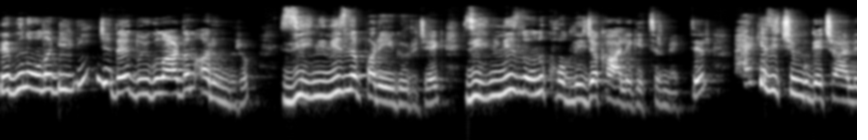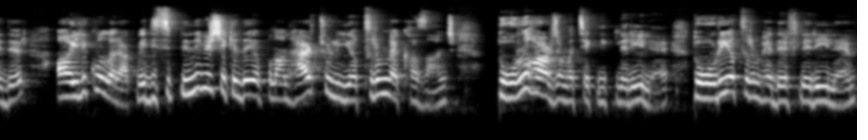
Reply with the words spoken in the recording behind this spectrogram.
Ve bunu olabildiğince de duygulardan arındırıp zihninizle parayı görecek, zihninizle onu kodlayacak hale getirmektir. Herkes için bu geçerlidir. Aylık olarak ve disiplinli bir şekilde yapılan her türlü yatırım ve kazanç doğru harcama teknikleriyle, doğru yatırım hedefleriyle,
